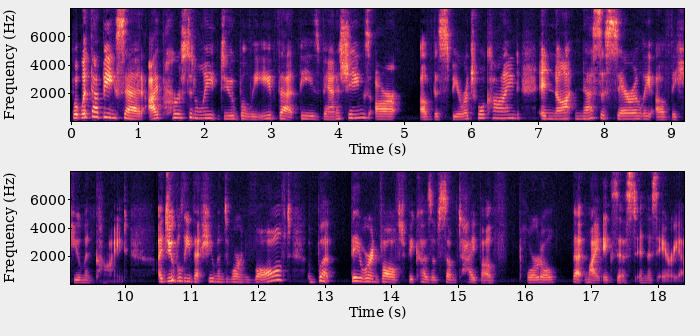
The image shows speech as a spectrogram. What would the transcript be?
But with that being said, I personally do believe that these vanishings are of the spiritual kind and not necessarily of the human kind. I do believe that humans were involved, but they were involved because of some type of portal that might exist in this area.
